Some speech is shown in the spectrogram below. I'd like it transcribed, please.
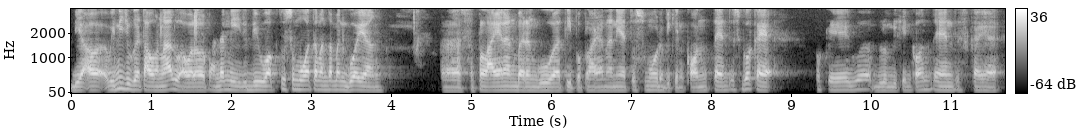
di awal, ini juga tahun lalu awal-awal pandemi di waktu semua teman-teman gue yang uh, sepelayanan bareng gue tipe pelayanannya itu semua udah bikin konten terus gue kayak oke okay, gue belum bikin konten terus kayak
